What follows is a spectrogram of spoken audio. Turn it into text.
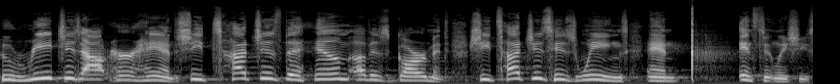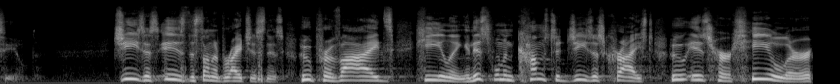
who reaches out her hand. She touches the hem of his garment, she touches his wings, and instantly she's healed. Jesus is the Sun of Righteousness who provides healing. And this woman comes to Jesus Christ, who is her healer,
